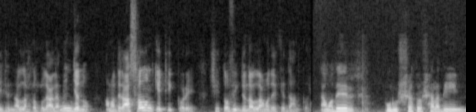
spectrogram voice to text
এই জন্য আল্লাহ রবুল্লা আলমিন যেন আমাদের আচরণকে ঠিক করে, সেই তৌফিক যেন আল্লাহ আমাদেরকে দান করে। আমাদের পুরুষরা তো সারাদিন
